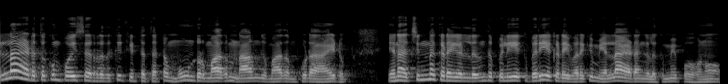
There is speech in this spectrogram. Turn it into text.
எல்லா இடத்துக்கும் போய் சேர்றதுக்கு கிட்டத்தட்ட மூன்று மாதம் நான்கு மாதம் கூட ஆகிடும் ஏன்னா சின்ன கடைகள்லேருந்து பெரிய பெரிய கடை வரைக்கும் எல்லா இடங்களுக்குமே போகணும்.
